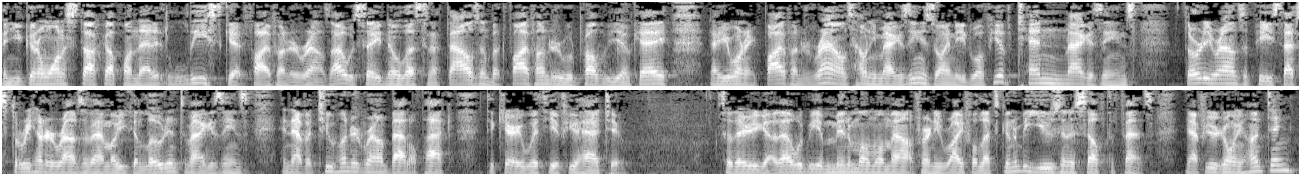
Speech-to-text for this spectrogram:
And you're going to want to stock up on that. At least get 500 rounds. I would say no less than a thousand, but 500 would probably be okay. Now you're wondering 500 rounds. How many magazines do I need? Well, if you have 10 magazines, 30 rounds apiece, that's 300 rounds of ammo you can load into magazines and have a 200 round battle pack to carry with you if you had to. So there you go. That would be a minimum amount for any rifle that's going to be used in a self-defense. Now, if you're going hunting,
